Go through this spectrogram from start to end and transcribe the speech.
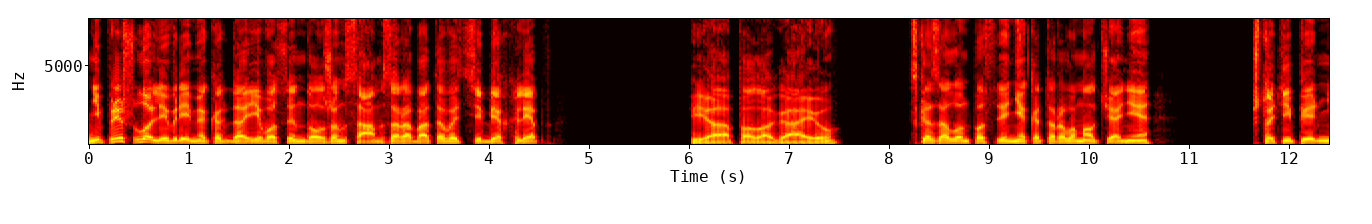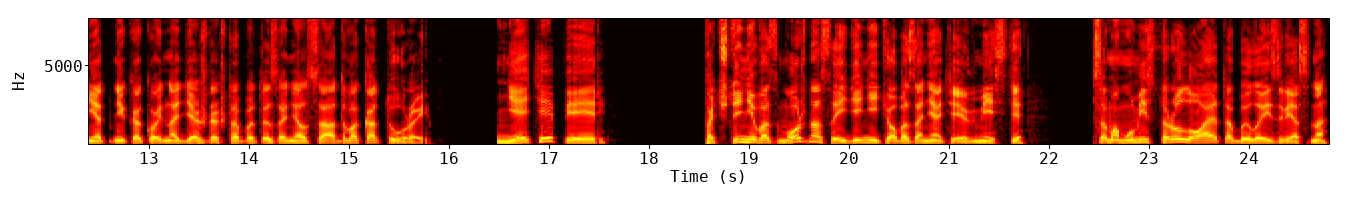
Не пришло ли время, когда его сын должен сам зарабатывать себе хлеб? «Я полагаю», — сказал он после некоторого молчания, «что теперь нет никакой надежды, чтобы ты занялся адвокатурой». «Не теперь», Почти невозможно соединить оба занятия вместе. Самому мистеру Ло это было известно.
